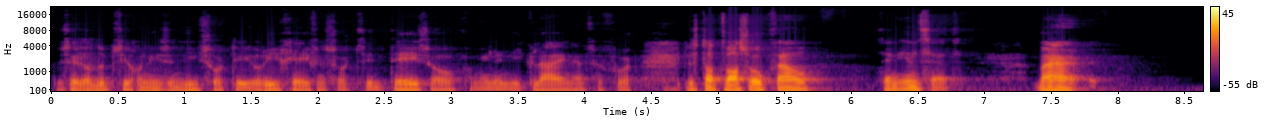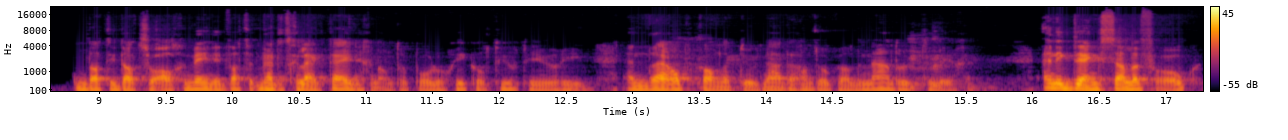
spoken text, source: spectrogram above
Dus hij wilde de psychologie niet een soort theorie geven, een soort synthese van Melanie Klein enzovoort. Dus dat was ook wel zijn inzet. Maar omdat hij dat zo algemeen deed, werd het gelijktijdig een antropologie, cultuurtheorie. En daarop kwam natuurlijk naderhand ook wel de nadruk te liggen. En ik denk zelf ook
